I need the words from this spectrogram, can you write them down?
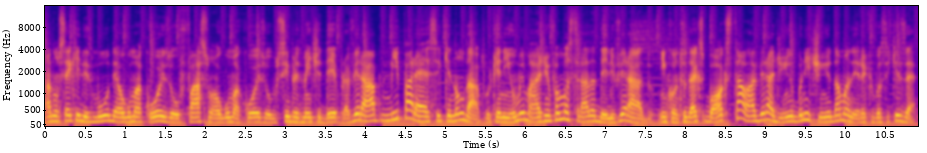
A não ser que eles mudem alguma coisa ou façam alguma coisa ou simplesmente dê para virar, me parece que não dá, porque nenhuma imagem foi mostrada dele virado, enquanto o do Xbox tá lá viradinho, bonitinho da maneira que você quiser.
